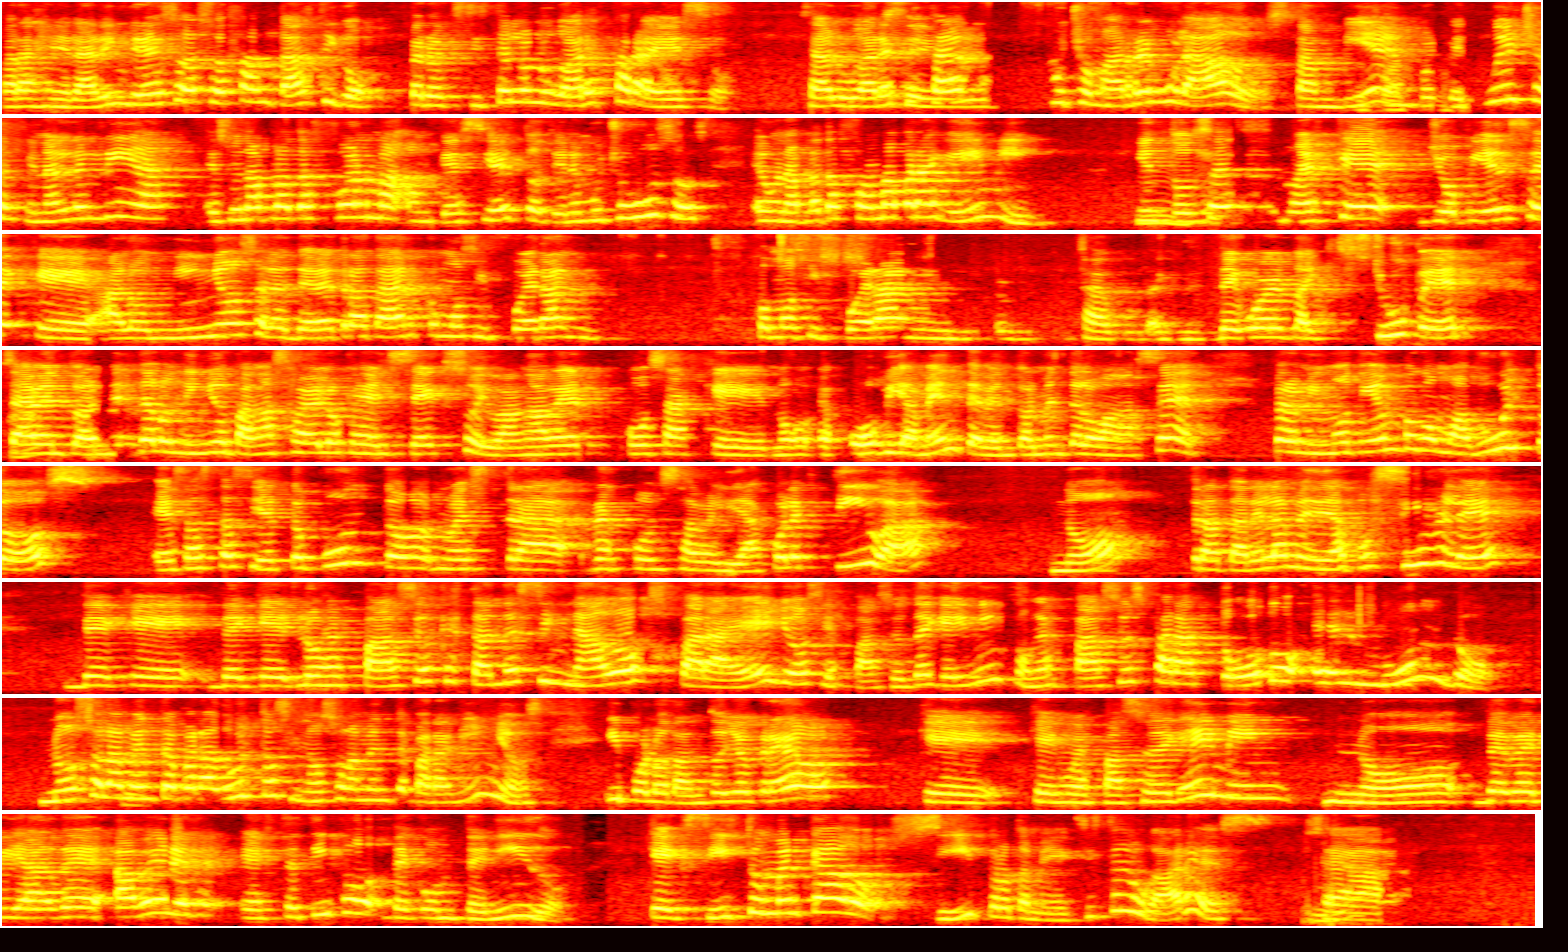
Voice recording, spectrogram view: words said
para generar ingresos, eso es fantástico, pero existen los lugares para eso. O sea, lugares que están mucho más regulados también, porque Twitch al final del día es una plataforma, aunque es cierto, tiene muchos usos, es una plataforma para gaming. Y entonces no es que yo piense que a los niños se les debe tratar como si fueran, como si fueran, o sea, they were like stupid, o sea, eventualmente los niños van a saber lo que es el sexo y van a ver cosas que no, obviamente eventualmente lo van a hacer, pero al mismo tiempo como adultos es hasta cierto punto nuestra responsabilidad colectiva, ¿no? Tratar en la medida posible de que, de que los espacios que están designados para ellos y espacios de gaming son espacios para todo el mundo, no solamente para adultos, sino solamente para niños. Y por lo tanto yo creo que, en un espacio de gaming no debería de haber este tipo de contenido. ¿Que existe un mercado? Sí, pero también existen lugares. O sea,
